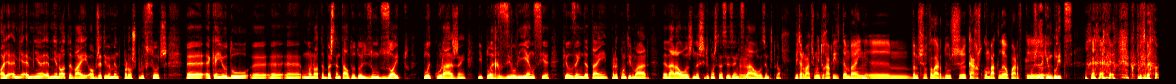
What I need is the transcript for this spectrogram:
Olha, a minha, a, minha, a minha nota vai objetivamente para os professores, uh, a quem eu dou uh, uh, uma nota bastante alta, dou-lhes um 18 pela coragem e pela resiliência que eles ainda têm para continuar a dar aulas nas circunstâncias em que uhum. se dá aulas em Portugal. Vitor Matos, muito rápido também, uhum. vamos falar dos carros de combate Leopard. Que... Vamos fazer aqui um blitz. que, Portugal,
